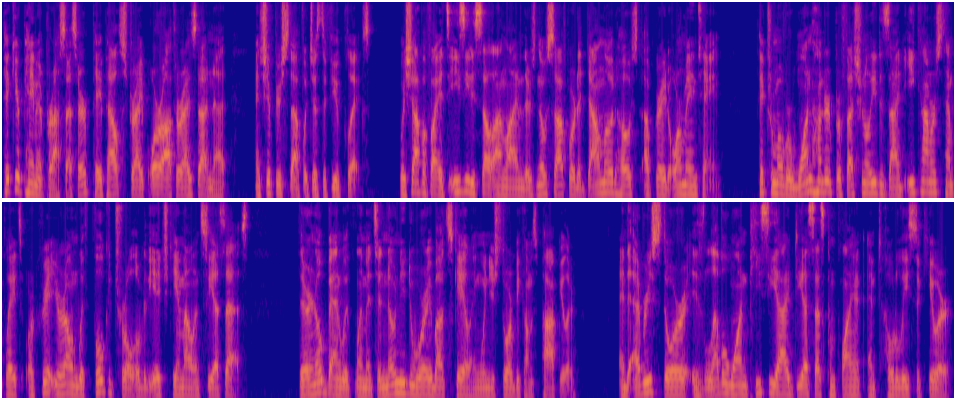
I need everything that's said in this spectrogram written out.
pick your payment processor, PayPal, Stripe, or Authorize.net, and ship your stuff with just a few clicks. With Shopify, it's easy to sell online and there's no software to download, host, upgrade, or maintain. Pick from over 100 professionally designed e-commerce templates or create your own with full control over the HTML and CSS. There are no bandwidth limits and no need to worry about scaling when your store becomes popular. And every store is level 1 PCI DSS compliant and totally secure.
